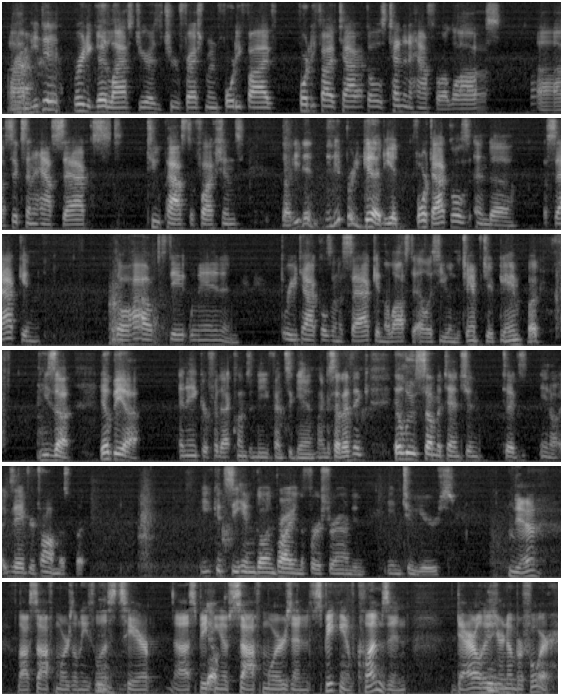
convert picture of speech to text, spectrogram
Um, He did pretty good last year as a true freshman 45, 45 tackles, 10 and a half for a loss, uh, six and a half sacks, two pass deflections. So he did he did pretty good. He had four tackles and uh, a sack in the Ohio State win, and three tackles and a sack in the loss to LSU in the championship game. But he's a he'll be a an anchor for that Clemson defense again. Like I said, I think he'll lose some attention to you know Xavier Thomas, but you could see him going probably in the first round in in two years. yeah. A lot of sophomores on these lists here. Uh, speaking Yep. of sophomores and speaking of Clemson, Darrell, who's your number four?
